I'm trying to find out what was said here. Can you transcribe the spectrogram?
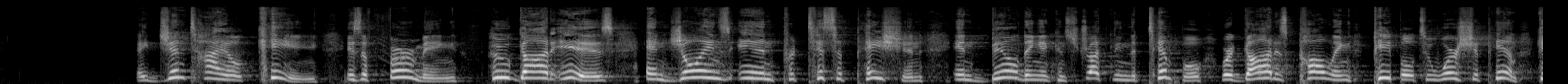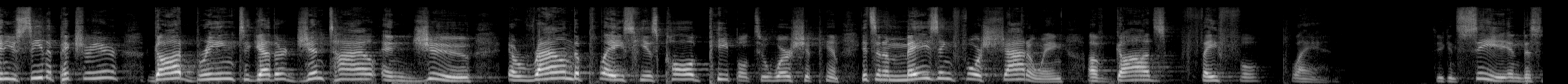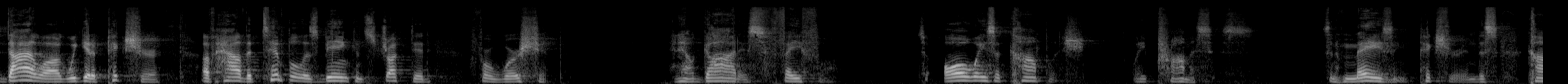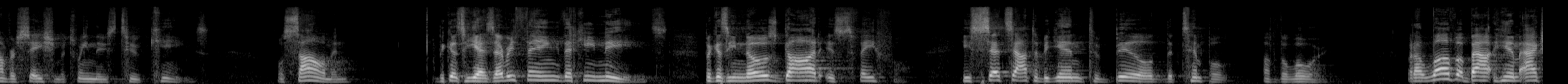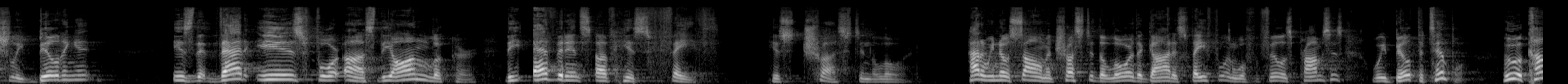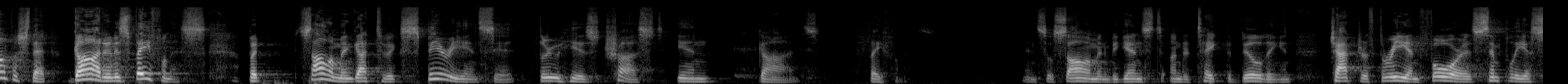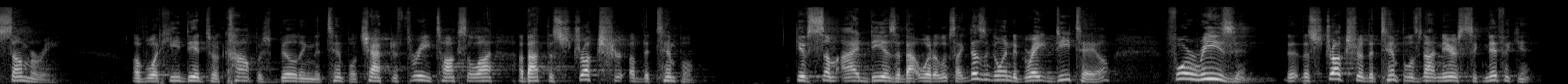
A Gentile king is affirming who God is and joins in participation in building and constructing the temple where God is calling people to worship Him. Can you see the picture here? God bringing together Gentile and Jew around the place He has called people to worship Him. It's an amazing foreshadowing of God's faithful plan. You can see in this dialogue, we get a picture of how the temple is being constructed for worship and how God is faithful to always accomplish what he promises. It's an amazing picture in this conversation between these two kings. Well, Solomon, because he has everything that he needs, because he knows God is faithful, he sets out to begin to build the temple of the Lord. What I love about him actually building it is that that is for us, the onlooker, the evidence of his faith, his trust in the Lord. How do we know Solomon trusted the Lord that God is faithful and will fulfill his promises? We built the temple. Who accomplished that? God in his faithfulness. But Solomon got to experience it through his trust in God's faithfulness. And so Solomon begins to undertake the building. And chapter 3 and 4 is simply a summary of what he did to accomplish building the temple. Chapter 3 talks a lot about the structure of the temple, gives some ideas about what it looks like. Doesn't go into great detail for a reason. The, the structure of the temple is not near as significant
